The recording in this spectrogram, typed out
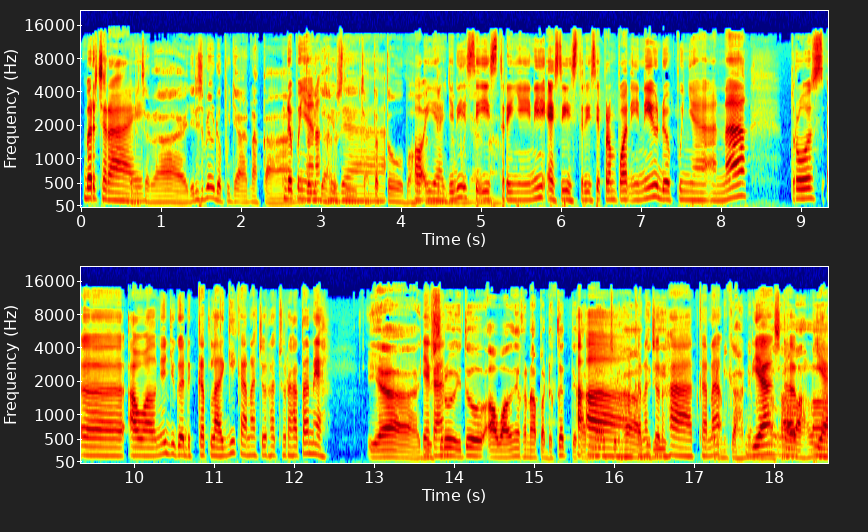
bercerai. bercerai. Jadi sebenarnya udah punya anak kan. Udah punya Itu anak harus juga. dicatat tuh bahwa oh iya, jadi si anak. istrinya ini, eh si istri si perempuan ini udah punya anak. Terus eh, awalnya juga dekat lagi karena curhat-curhatan ya. Iya, Ya justru itu awalnya kenapa deket ya karena curhat. karena Jadi curhat karena pernikahannya dia nggak ya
